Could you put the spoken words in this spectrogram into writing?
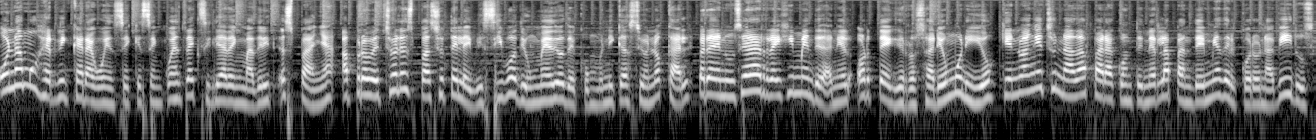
Una mujer nicaragüense que se encuentra exiliada en Madrid, España, aprovechó el espacio televisivo de un medio de comunicación local para denunciar al régimen de Daniel Ortega y Rosario Murillo, que no han hecho nada para contener la pandemia del coronavirus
